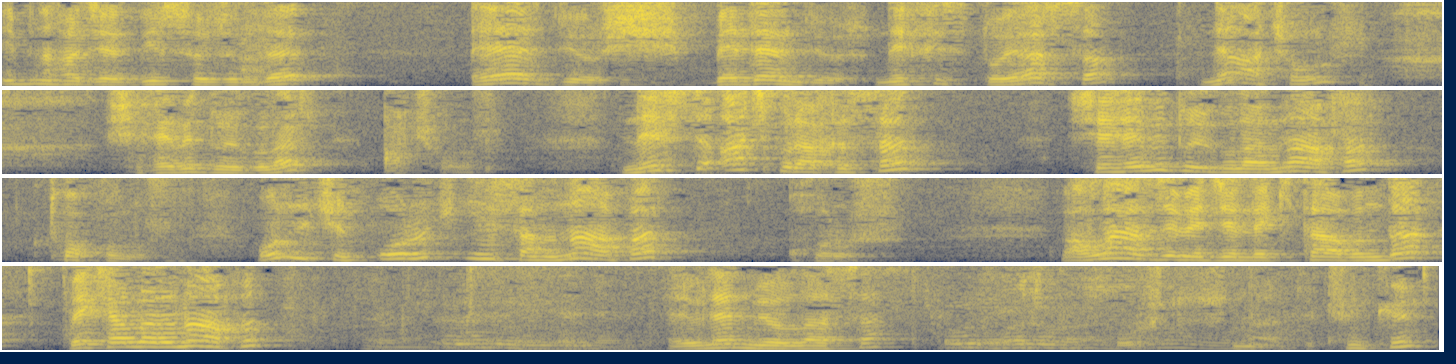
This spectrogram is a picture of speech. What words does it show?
İbn Hacer bir sözünde eğer diyor beden diyor nefis doyarsa ne aç olur? Şehevi duygular aç olur. Nefsi aç bırakırsan şehevi duygular ne yapar? Tok olur. Onun için oruç insanı ne yapar? Korur. Allah Azze ve Celle kitabında bekarları ne yapın? Evlenmiyorlarsa oruç tutsunlar diyor. Çünkü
